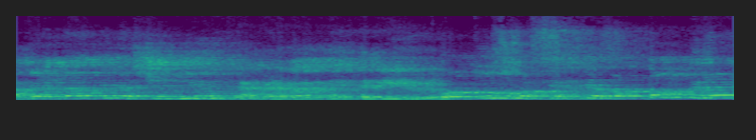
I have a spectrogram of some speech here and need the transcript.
A verdade deste livro La verdad de este libro produz uma certeza tão grande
